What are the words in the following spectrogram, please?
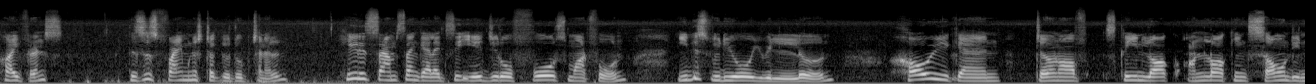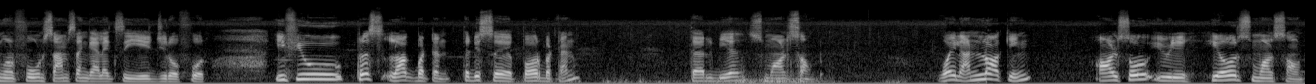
Hi friends, this is 5 Minutes Tech YouTube channel. Here is Samsung Galaxy A04 smartphone. In this video you will learn how you can turn off screen lock unlocking sound in your phone Samsung Galaxy A04. If you press lock button that is a power button there will be a small sound. While unlocking also you will hear small sound.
